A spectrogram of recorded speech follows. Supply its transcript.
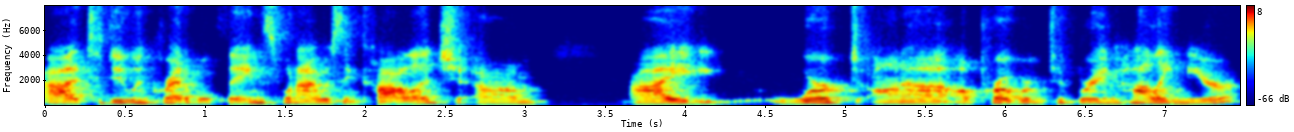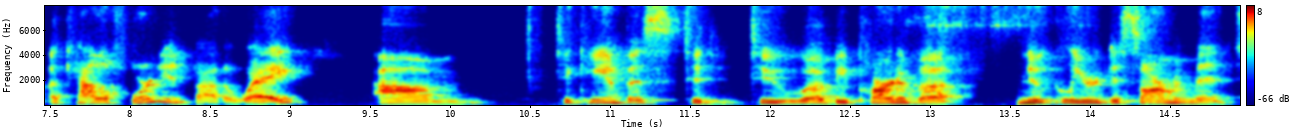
uh, to do incredible things when I was in college. Um, I worked on a, a, program to bring Holly Near, a Californian, by the way, um, to campus to, to uh, be part of a nuclear disarmament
